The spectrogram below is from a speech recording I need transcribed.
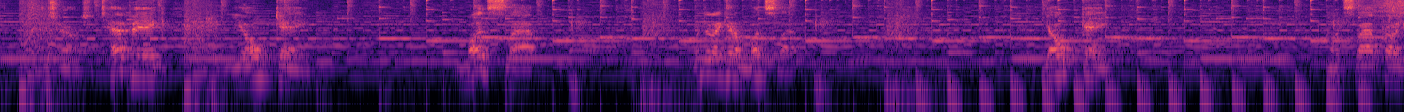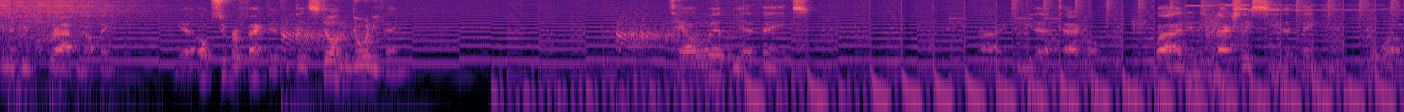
I like the challenge. Tepig! Okay. Mud slap? When did I get a mud slap? Okay. Mud slap, probably gonna do crap, nothing. Oh, super effective. It still didn't do anything. Tail whip? Yeah, thanks. Alright, give me that tackle. Wow, I didn't even actually see the thing go up.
